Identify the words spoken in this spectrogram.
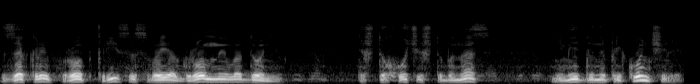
закрыв рот Криса своей огромной ладонью. «Ты что, хочешь, чтобы нас немедленно прикончили?»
